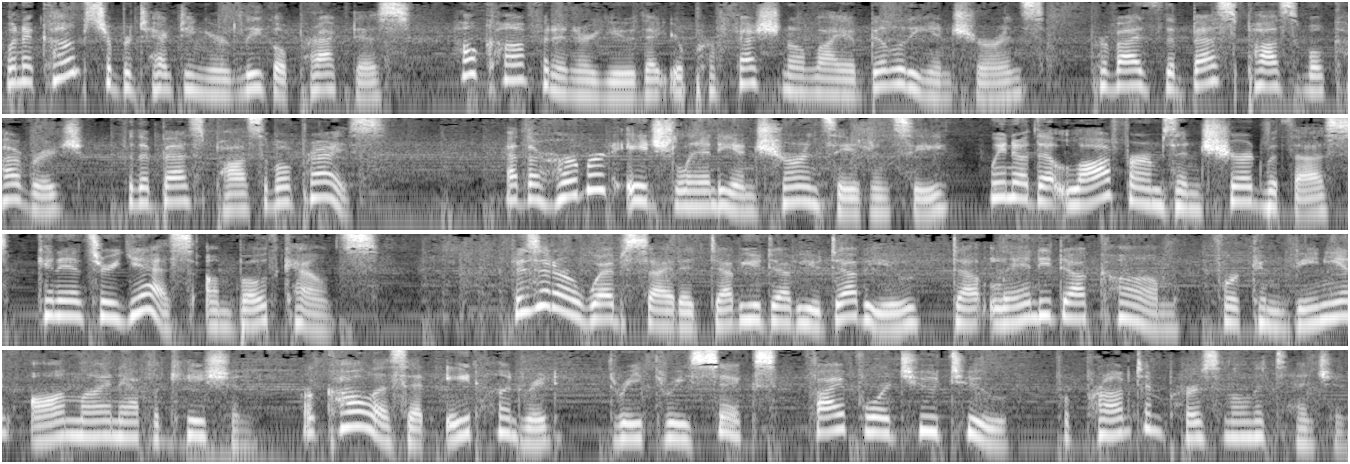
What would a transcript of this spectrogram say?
When it comes to protecting your legal practice, how confident are you that your professional liability insurance provides the best possible coverage for the best possible price? At the Herbert H. Landy Insurance Agency, we know that law firms insured with us can answer yes on both counts. Visit our website at www.landy.com for convenient online application or call us at 800 336 5422 for prompt and personal attention.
